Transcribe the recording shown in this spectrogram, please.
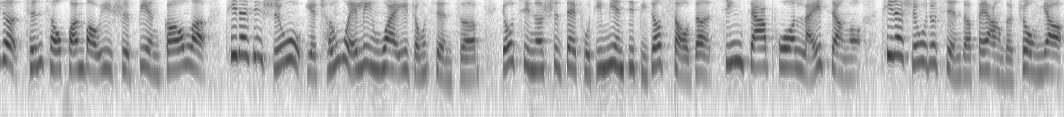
着全球环保意识变高了，替代性食物也成为另外一种选择。尤其呢是在土地面积比较小的新加坡来讲哦，替代食物就显得非常的重要。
